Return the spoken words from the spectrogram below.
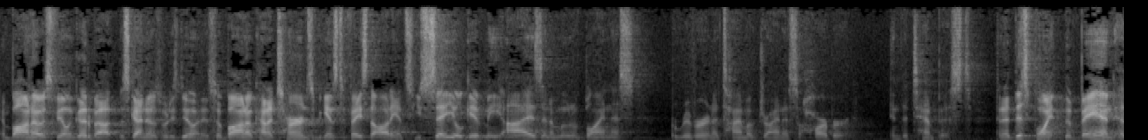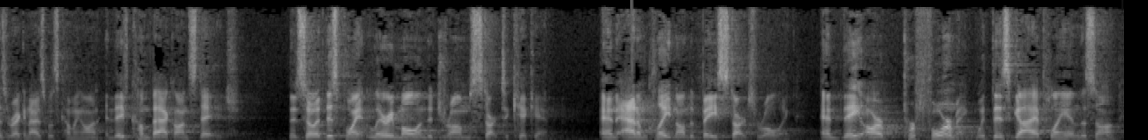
And Bono is feeling good about this guy knows what he's doing. And so Bono kind of turns and begins to face the audience. You say you'll give me eyes in a moon of blindness, a river in a time of dryness, a harbor in the tempest. And at this point, the band has recognized what's coming on, and they've come back on stage. And so at this point, Larry Mullen, the drums start to kick in and Adam Clayton on the bass starts rolling. And they are performing with this guy playing the song.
